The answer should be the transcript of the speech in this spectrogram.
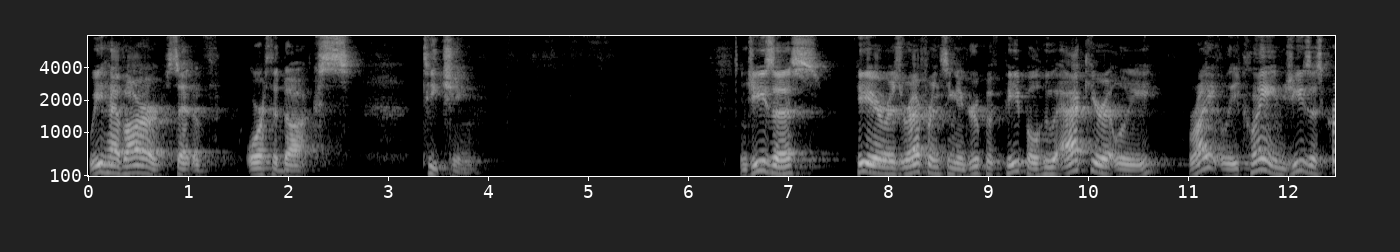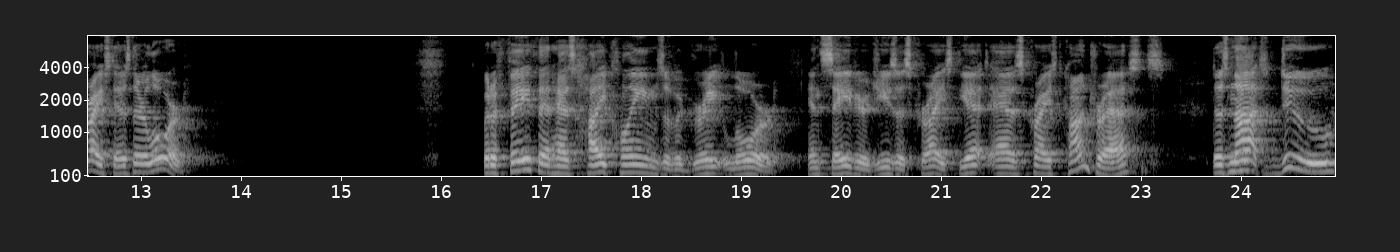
we have our set of orthodox teaching. And Jesus here is referencing a group of people who accurately, rightly claim Jesus Christ as their Lord. but a faith that has high claims of a great Lord and Savior, Jesus Christ, yet, as Christ contrasts, does not do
